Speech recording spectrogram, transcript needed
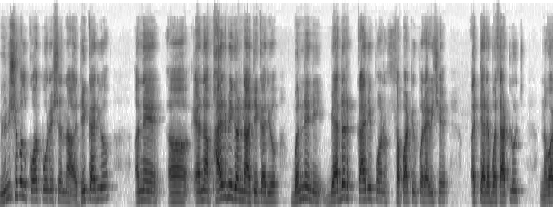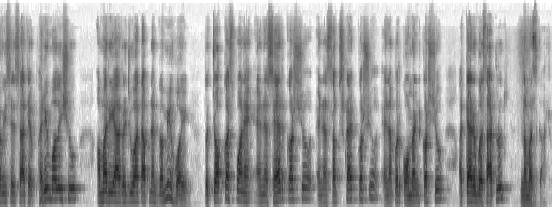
મ્યુનિસિપલ કોર્પોરેશનના અધિકારીઓ અને એના ફાયર બ્રિગેડના અધિકારીઓ બંનેની બેદરકારી પણ સપાટી ઉપર આવી છે. અત્યારે બસ આટલું જ. નવા વિષય સાથે ફરી મળીશું. અમારી આ રજૂઆત આપને ગમી હોય તો ચોક્કસપણે એને શેર કરશો, એને સબસ્ક્રાઈબ કરશો, એના પર કોમેન્ટ કરશો. અત્યારે બસ આટલું જ. નમસ્કાર.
